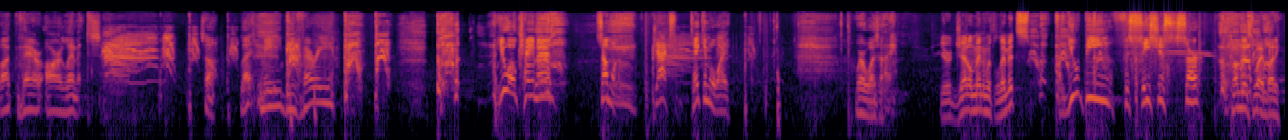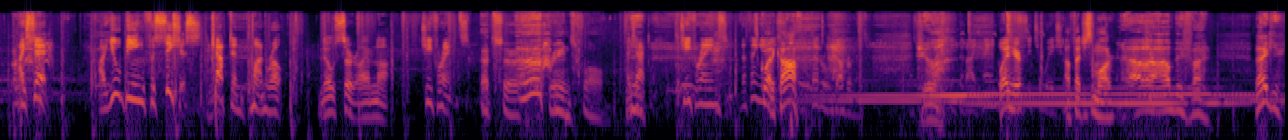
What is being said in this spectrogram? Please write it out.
but there are limits. So, let me be very... Are you okay, man? Someone. Jackson, take him away. Where was I? You're a gentleman with limits? Are you being facetious, sir? Come this way, buddy. I said, are you being facetious, Captain Monroe? No, sir, I am not. Chief Rains. That's, uh, Green's fault. Exactly. Chief Rains, the thing quite a cough. federal government. Sure. that I handle Wait here. I'll fetch you some water. I'll, I'll be fine. Thank you.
